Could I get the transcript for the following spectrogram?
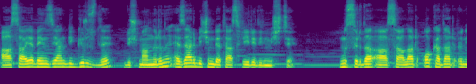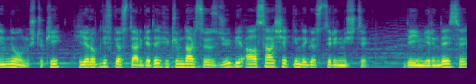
asaya benzeyen bir gürzle düşmanlarını ezer biçimde tasvir edilmişti. Mısır'da asalar o kadar önemli olmuştu ki hieroglif göstergede hükümdar sözcüğü bir asa şeklinde gösterilmişti. Deyim yerindeyse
